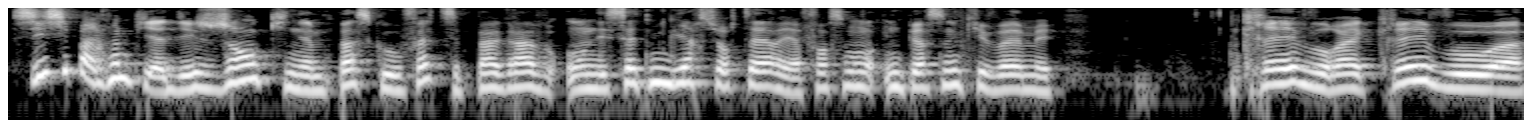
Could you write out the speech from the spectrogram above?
si si par exemple il y a des gens qui n'aiment pas ce que vous faites c'est pas grave on est 7 milliards sur terre il y a forcément une personne qui va aimer créez vos règles créez vos euh,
